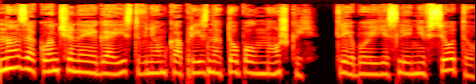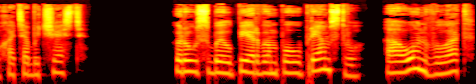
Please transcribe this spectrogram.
Но законченный эгоист в нем капризно топал ножкой, требуя, если не все, то хотя бы часть. Рус был первым по упрямству, а он, Влад,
